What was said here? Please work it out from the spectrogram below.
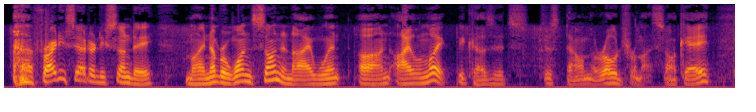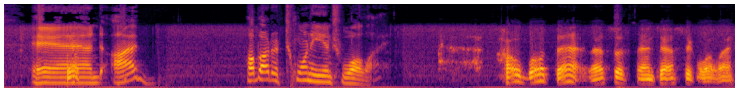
Friday, Saturday, Sunday, my number one son and I went on Island Lake because it's just down the road from us. Okay, and I, how about a 20 inch walleye? How about that? That's a fantastic walleye.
